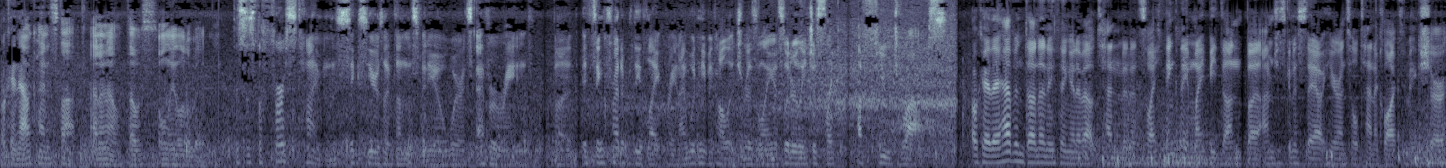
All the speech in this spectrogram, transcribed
Okay, now it kind of stopped. I don't know. That was only a little bit. This is the first time in the six years I've done this video where it's ever rained, but it's incredibly light rain. I wouldn't even call it drizzling. It's literally just like a few drops. Okay, they haven't done anything in about 10 minutes, so I think they might be done, but I'm just gonna stay out here until 10 o'clock to make sure.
